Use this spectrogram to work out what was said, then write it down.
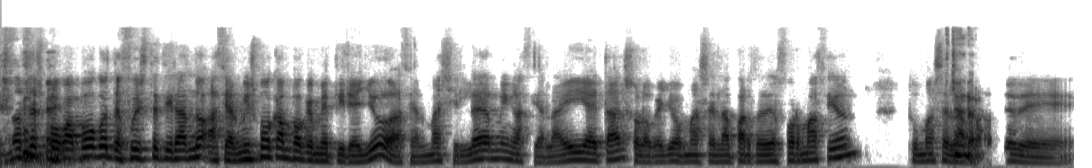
Entonces, poco a poco te fuiste tirando hacia el mismo campo que me tiré yo, hacia el Machine Learning, hacia la IA y tal, solo que yo más en la parte de formación, tú más en la parte de,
